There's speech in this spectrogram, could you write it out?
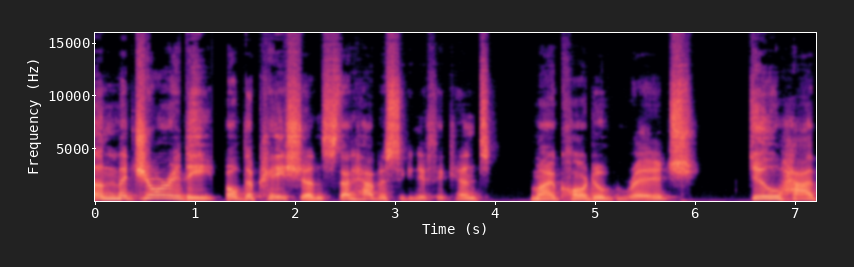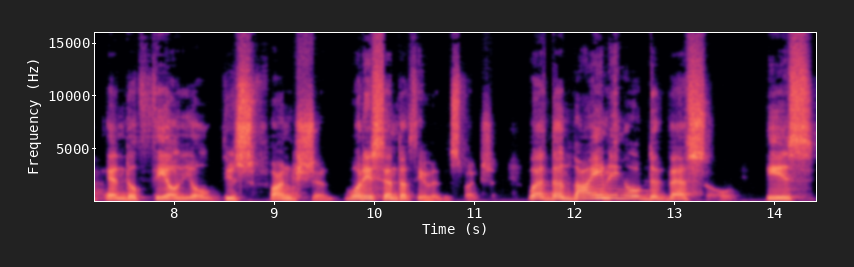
a majority of the patients that have a significant myocardial bridge do have endothelial dysfunction. What is endothelial dysfunction? Well, the lining of the vessel is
